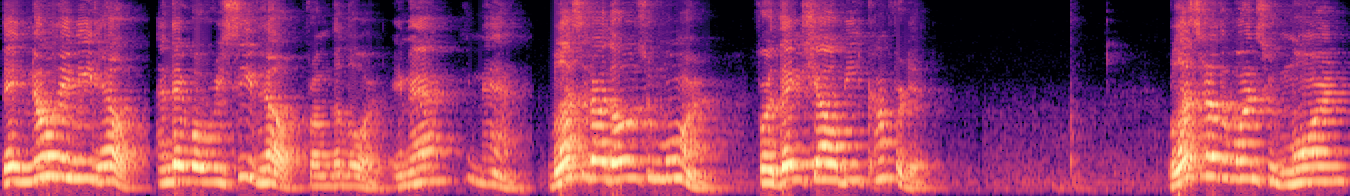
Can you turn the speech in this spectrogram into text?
They know they need help and they will receive help from the Lord. Amen? Amen. Blessed are those who mourn, for they shall be comforted. Blessed are the ones who mourn,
